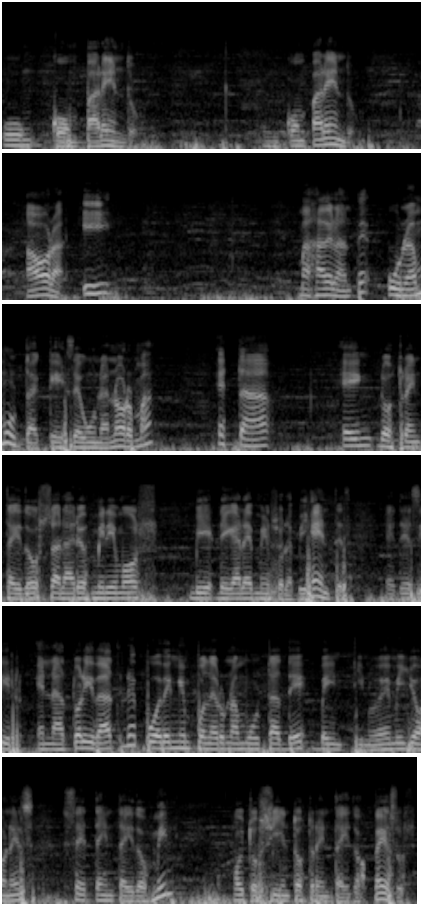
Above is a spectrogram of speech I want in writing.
un comparendo. Un comparendo. Ahora, y más adelante, una multa que según la norma está en los 32 salarios mínimos legales mensuales vigentes. Es decir, en la actualidad le pueden imponer una multa de 29 millones 72 mil 832 pesos.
